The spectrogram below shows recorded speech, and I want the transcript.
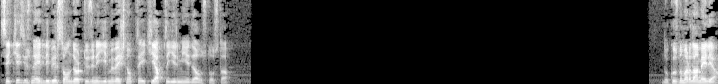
800'üne 51 son 400'ünü 25.2 yaptı 27 Ağustos'ta. 9 numaralı Amelia.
